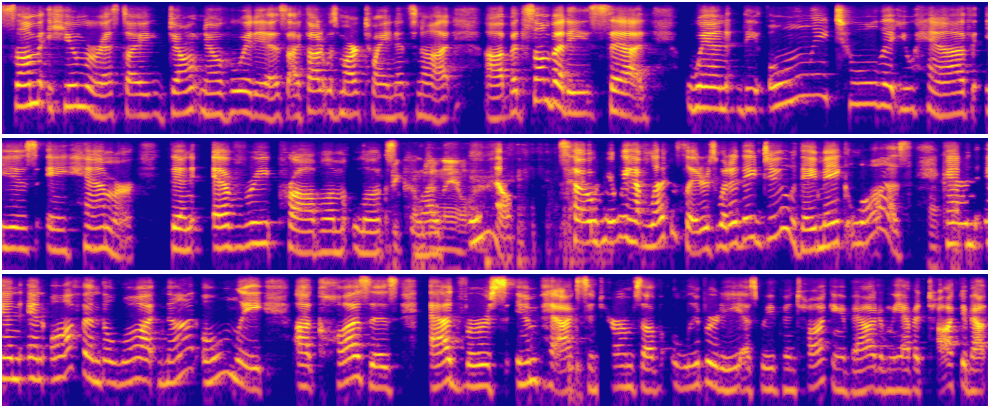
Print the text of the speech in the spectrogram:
some humorist, I don't know who it is, I thought it was Mark Twain, it's not, uh, but somebody said, when the only tool that you have is a hammer, then every problem looks becomes like a nail. So here we have legislators. What do they do? They make laws, okay. and and and often the law not only uh, causes adverse impacts in terms of liberty, as we've been talking about, and we haven't talked about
